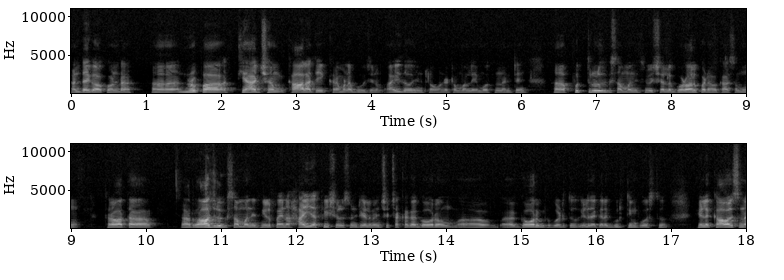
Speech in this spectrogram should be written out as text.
అంతేకాకుండా నృప త్యాజ్యం కాలతిక్రమణ భోజనం ఐదో ఇంట్లో ఉండటం వల్ల ఏమవుతుందంటే పుత్రులకు సంబంధించిన విషయాల్లో గొడవలు పడే అవకాశము తర్వాత రాజులకు సంబంధించిన వీళ్ళపైన హై అఫీషియల్స్ ఉంటే వీళ్ళ నుంచి చక్కగా గౌరవం గౌరవింపబడుతూ వీళ్ళ దగ్గర గుర్తింపు వస్తూ వీళ్ళకి కావాల్సిన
